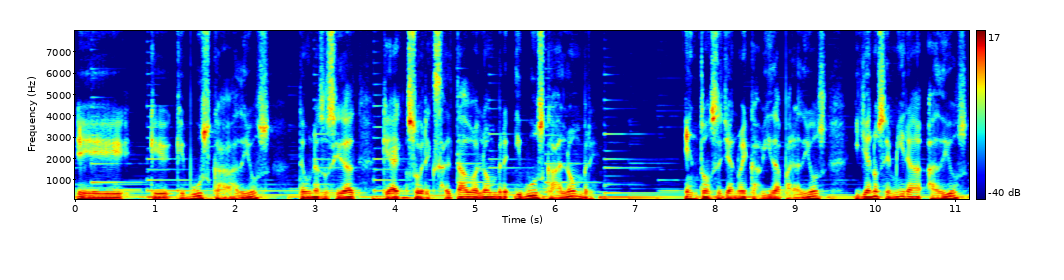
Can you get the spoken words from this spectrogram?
eh, que, que busca a Dios, de una sociedad que ha sobreexaltado al hombre y busca al hombre. Entonces ya no hay cabida para Dios y ya no se mira a Dios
